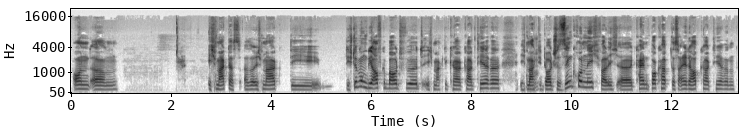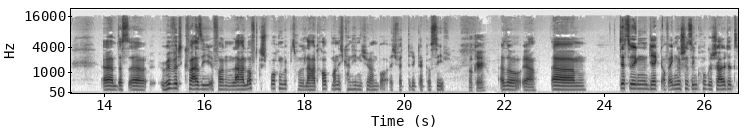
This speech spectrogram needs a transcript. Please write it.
Und ähm, ich mag das. Also, ich mag die, die Stimmung, die aufgebaut wird. Ich mag die Char Charaktere. Ich mag Mhm. die deutsche Synchro nicht, weil ich äh, keinen Bock habe, dass eine der Hauptcharakterin, ähm, dass äh, Rivet quasi von Lara Loft gesprochen wird, beziehungsweise Lara Traubmann. Ich kann die nicht hören. Boah, ich werde direkt aggressiv. Okay. Also, ja. Ähm, deswegen direkt auf englische Synchro geschaltet.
